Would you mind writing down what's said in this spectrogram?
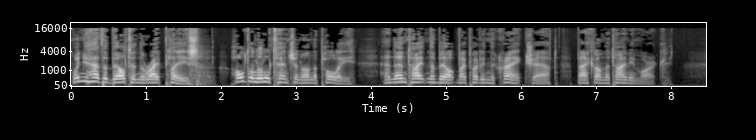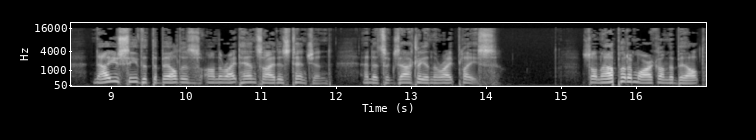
When you have the belt in the right place, hold a little tension on the pulley and then tighten the belt by putting the crankshaft back on the timing mark. Now you see that the belt is on the right hand side is tensioned and it's exactly in the right place. So now put a mark on the belt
